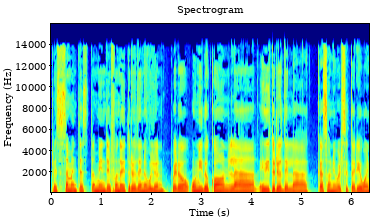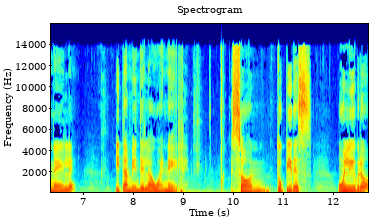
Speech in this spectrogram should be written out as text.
precisamente es también del Fondo Editorial de Nuevo León, pero unido con la editorial de la Casa Universitaria UNL y también de la UNL. Son, tú pides un libro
